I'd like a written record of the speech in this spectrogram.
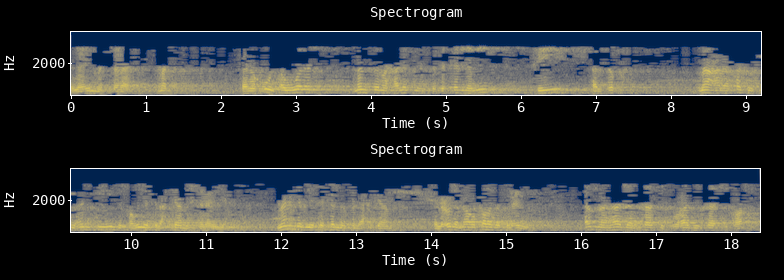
الأئمة الثلاثة؟ مثلا فنقول أولا من سمح لك أن تتكلمي في الفقه؟ ما علاقتك أنت بقضية الأحكام الشرعية؟ من الذي يتكلم في الأحكام؟ العلماء وطلبة العلم. أما هذا الفاسق وهذه الفاسقة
